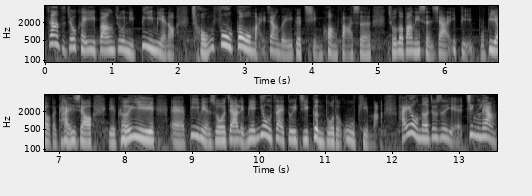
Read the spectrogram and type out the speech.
这样子就可以帮助你避免哦重复购买这样的一个情况发生。除了帮你省下一笔不必要的开销，也可以呃避免说家里面又在堆积更多的物品嘛。还有呢，就是也尽量。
